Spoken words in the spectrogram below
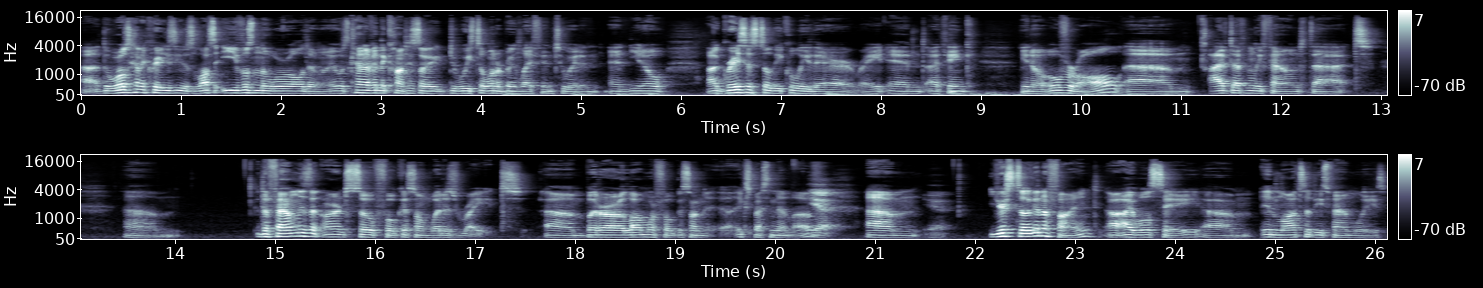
Uh, the world's kind of crazy. There's lots of evils in the world, and it was kind of in the context of like, do we still want to bring life into it? And and you know, uh, grace is still equally there, right? And I think you know overall, um, I've definitely found that um, the families that aren't so focused on what is right, um, but are a lot more focused on uh, expressing their love, Yeah. um, Yeah. you're still gonna find, uh, I will say, um, in lots of these families,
